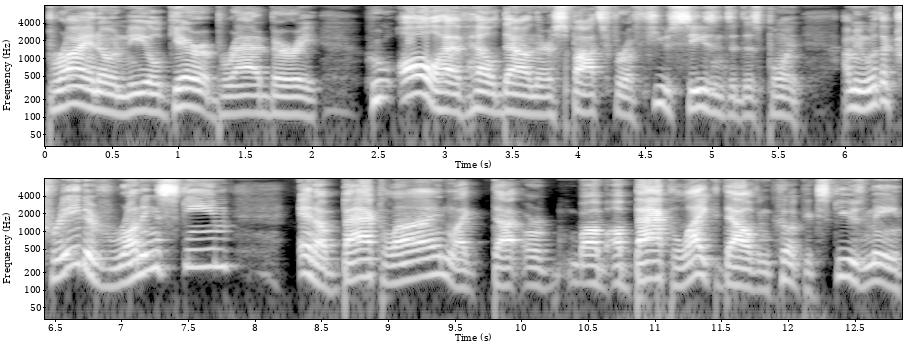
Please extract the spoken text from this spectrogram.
Brian O'Neill, Garrett Bradbury, who all have held down their spots for a few seasons at this point. I mean, with a creative running scheme and a back line like that, or a back like Dalvin Cook, excuse me,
